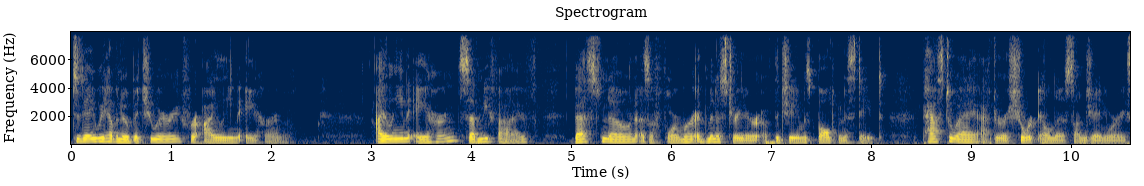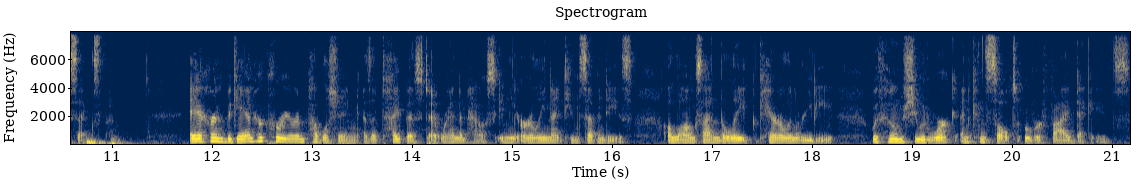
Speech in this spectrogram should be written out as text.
Today we have an obituary for Eileen Ahern. Eileen Ahern, 75, best known as a former administrator of the James Baldwin estate, passed away after a short illness on January 6th. Ahern began her career in publishing as a typist at Random House in the early 1970s, alongside the late Carolyn Reidy, with whom she would work and consult over five decades.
